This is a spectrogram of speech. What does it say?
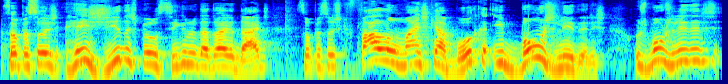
são pessoas regidas pelo signo da dualidade, são pessoas que falam mais que a boca e bons líderes. Os bons líderes,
